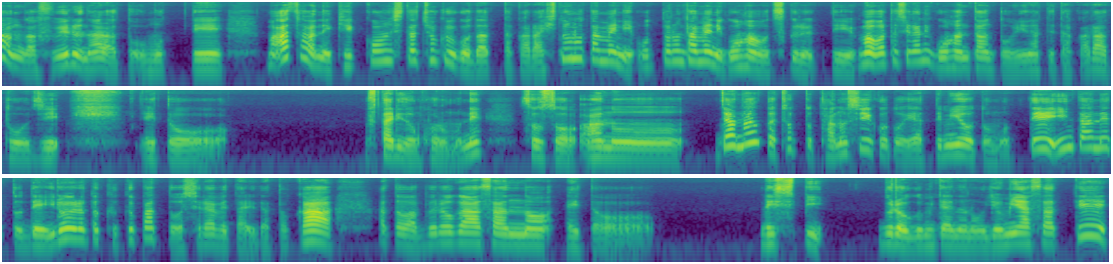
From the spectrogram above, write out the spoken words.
飯が増えるならと思って、まあ、あとはね結婚した直後だったから人のために夫のためにご飯を作るっていうまあ私がねご飯担当になってたから当時。えっと2人の頃もね。そうそう。あのーじゃあなんかちょっと楽しいことをやってみようと思ってインターネットでいろいろとクックパッドを調べたりだとかあとはブロガーさんの、えっと、レシピブログみたいなのを読み漁って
